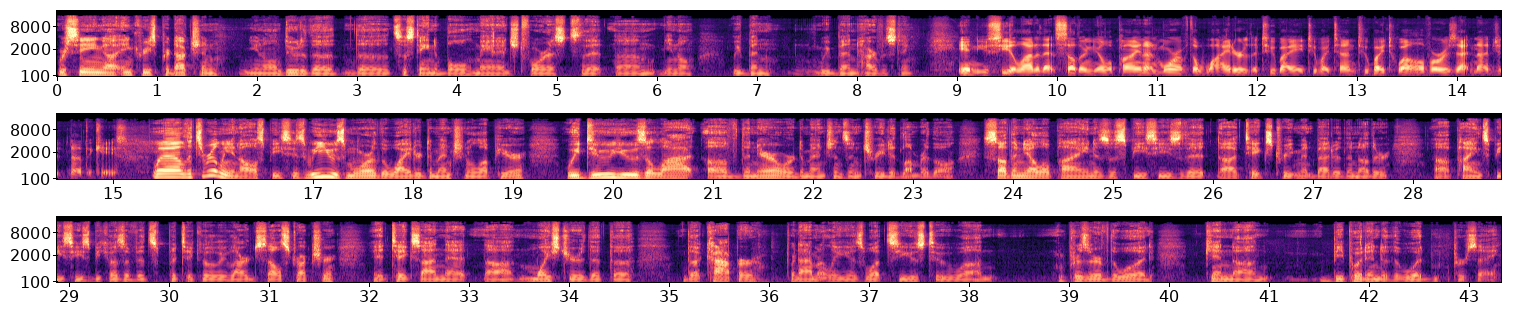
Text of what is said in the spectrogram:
we're seeing uh, increased production, you know, due to the the sustainable managed forests that um, you know we've been we've been harvesting. And you see a lot of that southern yellow pine on more of the wider, the two by eight, two by ten, two by twelve, or is that not not the case? Well, it's really in all species. We use more of the wider dimensional up here. We do use a lot of the narrower dimensions in treated lumber, though. Southern yellow pine is a species that uh, takes treatment better than other uh, pine species because of its particularly large cell structure. It takes on that uh, moisture that the the copper predominantly is what's used to um, preserve the wood can uh, be put into the wood per se.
